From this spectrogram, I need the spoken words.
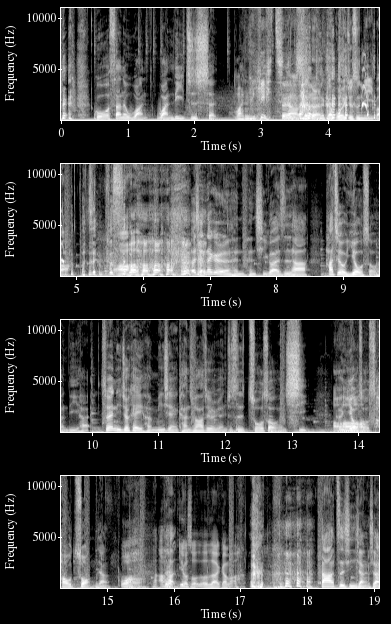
国三的腕腕力之神。腕力这样，那个人该不会就是你吧？不是，不是。而且那个人很很奇怪的是，他他只有右手很厉害，所以你就可以很明显的看出他这个人就是左手很细。跟右手超壮，这样哇！他右手都是在干嘛？大家自行想象。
